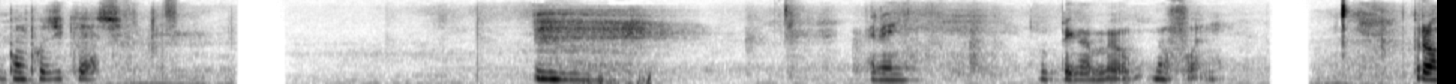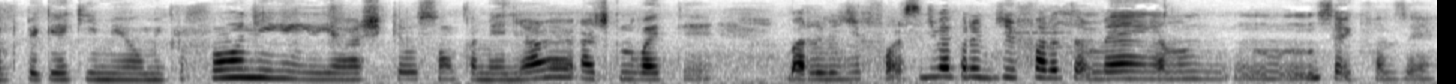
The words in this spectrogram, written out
bom podcast. Hum. Peraí. Vou pegar meu, meu fone. Pronto, peguei aqui meu microfone e eu acho que o som tá melhor. Acho que não vai ter barulho de fora. Se tiver barulho de fora também, eu não, não sei o que fazer.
